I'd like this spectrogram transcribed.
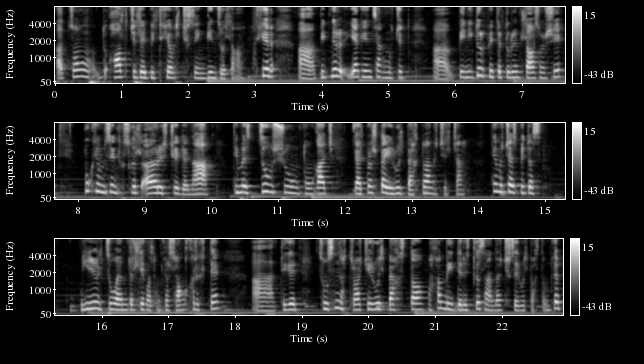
100 хоолд жилээ бэлдэх явдал ч гэсэн энгийн зүйл байгаа. Тэгэхээр бид нэр яг энэ цаг мөчид би 1-р Петр 4-7-оос уншия. Бүх юмсийн төсгөл ойр ирчээд байна. Тиймээс зөв шүүн тунгааж залбиралтаа ирүүл байх туваа гэж хэлж байгаа. Тийм учраас бид бас гэрэл зөв амьдралыг бол үнэхээр сонгох хэрэгтэй Аа тэгээд сүнсэн дотроо ч эрүүл байх ёстой. Махан бие дээр сэтгэл санаа ч гэсэн эрүүл байх ёстой. Тэгэхээр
